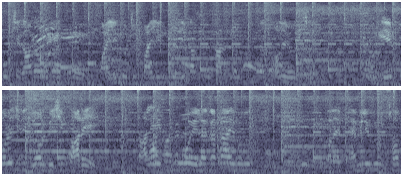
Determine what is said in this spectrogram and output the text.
করছে পাইলিং করছে পাইলিং করে যে কাজগুলো কাজগুলো এরপরে যদি জল বেশি বাড়ে, তাহলে পুরো এলাকাটা এবং মানে ফ্যামিলিগুলো সব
